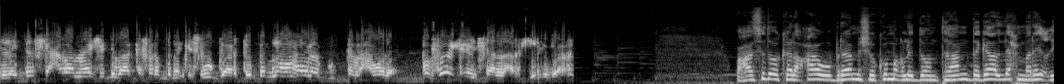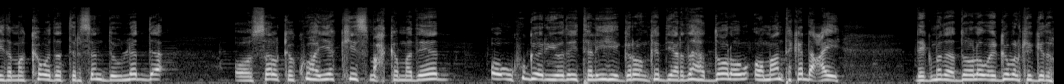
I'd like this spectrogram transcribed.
Ila dad shacaba meesha dhibaato fara badan ka soo gaarto. Dad noolnoola gubta macwada ofoyxaysaa la arkay waxaa sidoo kale caawa barnaamijka ku maqli doontaan dagaal dhex maray ciidamo ka wada tirsan dowladda oo salka ku haya kiis maxkamadeed oo uu ku geeriyooday taliyihii garoonka diyaaradaha doolow oo maanta ka dhacay degmada doolow ee gobolka gedo.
